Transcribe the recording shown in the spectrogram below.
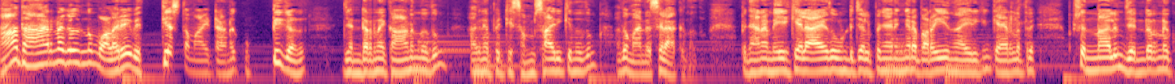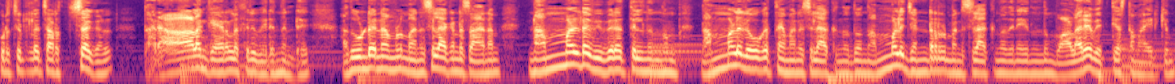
ആ ധാരണകളിൽ നിന്നും വളരെ വ്യത്യസ്തമായിട്ടാണ് കുട്ടികൾ ജെൻഡറിനെ കാണുന്നതും അതിനെപ്പറ്റി സംസാരിക്കുന്നതും അത് മനസ്സിലാക്കുന്നതും. അപ്പോൾ ഞാൻ അമേരിക്കയിലായതുകൊണ്ട് ചിലപ്പോൾ ഞാൻ ഇങ്ങനെ പറയുന്നതായിരിക്കും കേരളത്തിൽ. പക്ഷെ എന്നാലും ജെൻഡറിനെ കുറിച്ചിട്ടുള്ള ചർച്ചകൾ ധാരാളം കേരളത്തിൽ വരുന്നുണ്ട്. അതുകൊണ്ട് തന്നെ നമ്മൾ മനസ്സിലാക്കേണ്ട സാധനം നമ്മളുടെ വിവരത്തിൽ നിന്നും നമ്മൾ ലോകത്തെ മനസ്സിലാക്കുന്നതും നമ്മൾ ജെൻഡർ മനസ്സിലാക്കുന്നതിനെ നിന്നും വളരെ വ്യത്യസ്തമായിരിക്കും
